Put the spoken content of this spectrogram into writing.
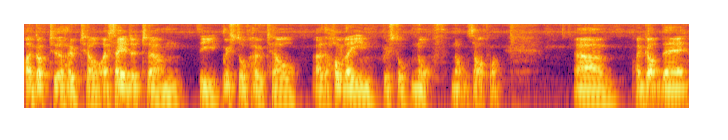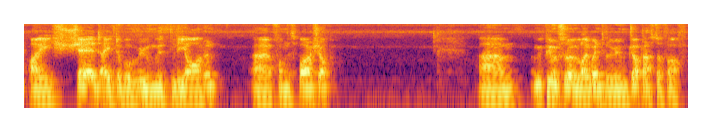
I got to the hotel. I stayed at um, the Bristol Hotel, uh, the Holiday Inn Bristol North, not the South one. Um, I got there. I shared a double room with Lee Arden uh, from the Spider Shop. Um, and we pretty much sort of like went to the room, dropped our stuff off,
